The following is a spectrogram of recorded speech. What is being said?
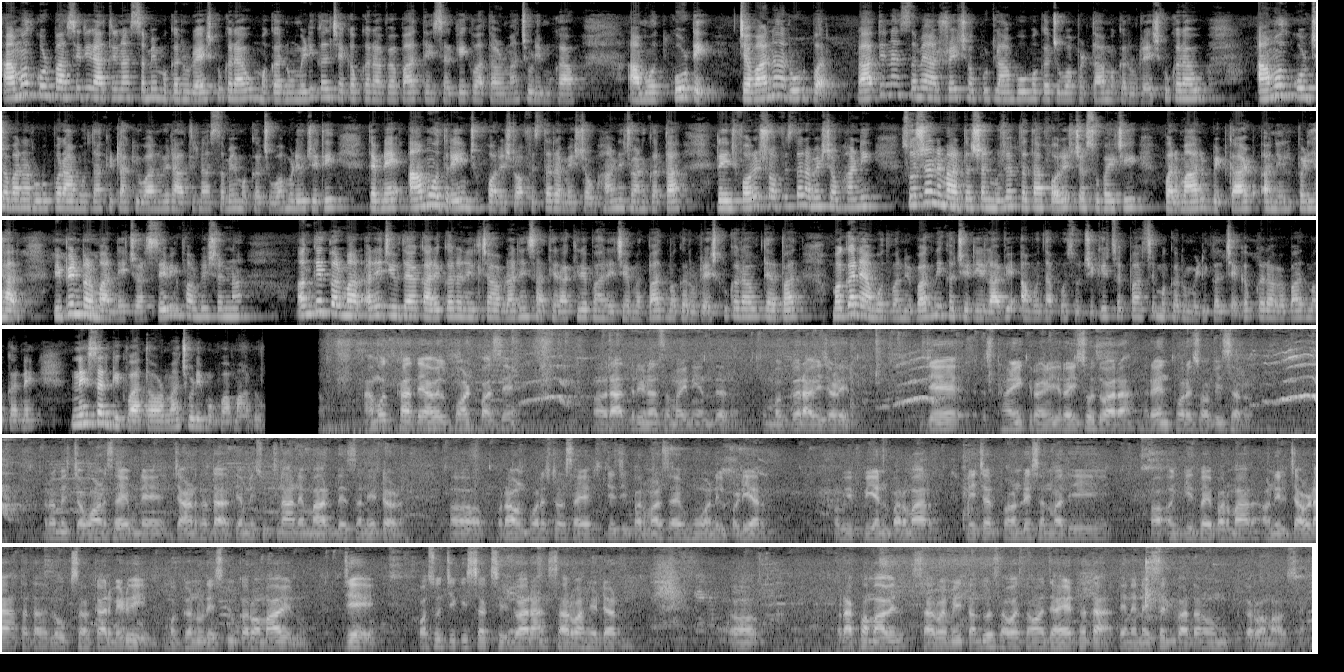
આમોદ કોટ પાસેથી રાત્રિના સમયે મકરનું રેસ્ક્યુ કરાયું મકરનું મેડિકલ ચેકઅપ કરાવ્યા બાદ નૈસર્ગિક વાતાવરણમાં છોડી મુકાયો આમોદ કોર્ટે જવાના રોડ પર રાત્રિના સમયે આશરે છ ફૂટ લાંબો મગર જોવા પડતા મગરનું રેસ્ક્યુ કરાયું આમોદ કોર્ટ જવાના રોડ ઉપર આમોદના કેટલાક યુવાનોએ રાત્રિના સમયે મગર જોવા મળ્યો, જેથી તેમણે Amod range forest officer Ramesh ચૌહાણને જાણ કરતા રેન્જ ફોરેસ્ટ ઓફિસર રમેશ ચૌહાણની સૂચના માર્ગદર્શન મુજબ તથા forest Jasubhaiji Parmar, beat guard, Anil Padihar Vipin Parmar nature saving ફાઉન્ડેશનના અંકિત પરમાર અને જીવદયા કાર્યકર અનિલ ચાવડાને સાથે રાખીને ભારે જહેમત બાદ મગરનું રેસ્ક્યુ કરાવ્યું. ત્યારબાદ મગરને આમોદ વન વિભાગની કચેરીએ લાવી આમોદના પશુ ચિકિત્સક પાસે મગરનું મેડિકલ ચેકઅપ કરાવ્યા બાદ મગરને નૈસર્ગિક વાતાવરણમાં છોડી મૂકવામાં આવ્યું. આમોદ ખાતે આવેલ કોર્ટ પાસે રાત્રિના સમયની અંદર મગર આવી ચડેલ જે સ્થાનિક રહી- રહીશો દ્વારા range forest officer Ramesh Chauhan સાહેબને જાણ થતાં તેમની સૂચના અને માર્ગદર્શન હેઠળ રાઉન્ડ ફોરેસ્ટર સાહેબ, જે જી પરમાર સાહેબ, હું અનિલ પડિયાર વીપીએન પરમાર, નેચર ફાઉન્ડેશનમાંથી અંકિતભાઈ પરમાર, અનિલ ચાવડા તથા લોક સહકાર મેળવી મગરનું રેસ્ક્યુ કરવામાં આવેલું, જે પશુ ચિકિત્સક શ્રી દ્વારા સારવાર હેઠળ રાખવામાં આવેલ, સારવાર મેળવી તંદુરસ્ત અવસ્થામાં જાહેર થતાં તેને નૈસર્ગિક વાતાવરણમાં મુક્ત કરવામાં આવશે.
